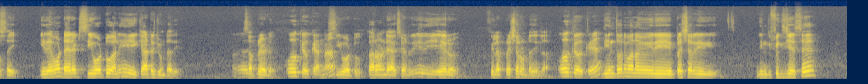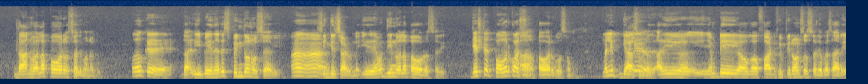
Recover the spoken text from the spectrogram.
వస్తాయి. ఇదేమో డైరెక్ట్ సిఓ టూ అని క్యాటరేజ్ ఉంటుంది. సపరేట్ ఓకే ఓకే అన్న. సిఓ టూ కార్బన్ డైఆక్సైడ్ ఇది ఎయిర్ ఫిల్ ప్రెషర్ ఉంటుంది ఇలా. Okay okay. దీంతో మనం ఇది ప్రెషర్ దీనికి ఫిక్స్ చేస్తే దానివల్ల పవర్ వస్తుంది మనకు. ఓకే. ఇప్పుడు ఏంటంటే స్ప్రింగ్ తోనే వస్తాయి అవి. సింగిల్ షాట్ ఉన్నాయి. ఇదేమో దీనివల్ల పవర్ వస్తుంది. జస్ట్ అది పవర్ కోసం? పవర్ కోసం. మళ్ళీ గ్యాస్ ఉంటుంది. అది ఎంటీ ఒక ఫార్టీ ఫిఫ్టీ రౌండ్స్ వస్తుంది ఒకసారి.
